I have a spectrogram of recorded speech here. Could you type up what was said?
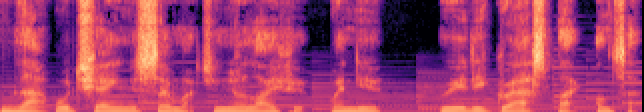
That would change so much in your life when you really grasp that concept.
